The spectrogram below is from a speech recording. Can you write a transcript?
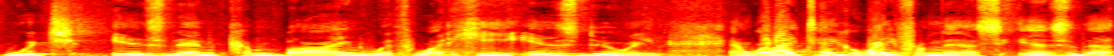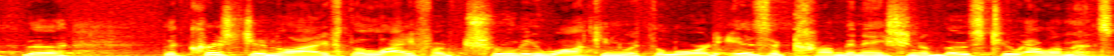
which is then combined with what he is doing. And what I take away from this is that the, the Christian life, the life of truly walking with the Lord, is a combination of those two elements.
